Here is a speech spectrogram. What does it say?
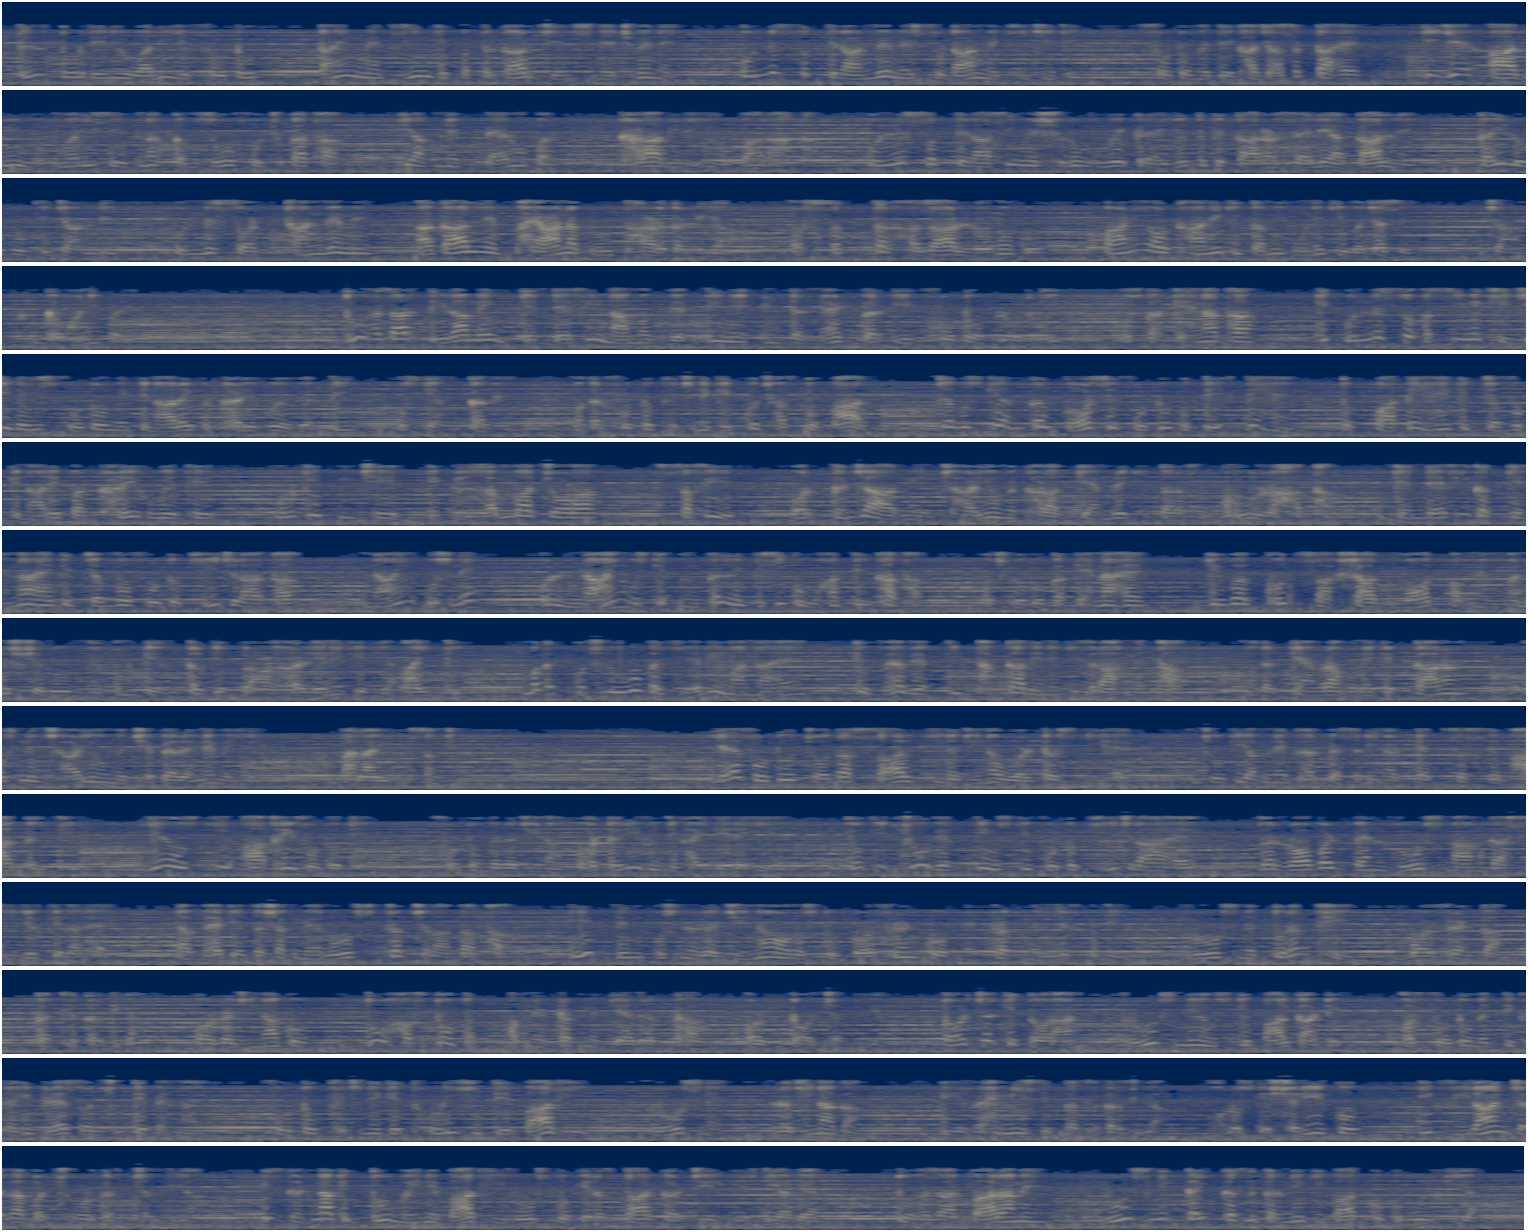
दिल तोड़ देने वाली ये फ़ोटो टाइम मैगजीन के पत्रकार जेम्स नेचवे ने उन्नीस सौ तिरानवे में सूडान में खींची थी। फ़ोटो में देखा जा सकता है कि यह आदमी भुखमरी से इतना कमज़ोर हो चुका था कि अपने पैरों पर खड़ा भी नहीं हो पा रहा था। उन्नीस सौ तिरासी में शुरू हुए गृह युद्ध के कारण फैले अकाल ने कई लोगों की जान ली। उन्नीस सौ अट्ठानवे में अकाल ने भयानक रूप धारण कर लिया और सत्तर हज़ार लोगों को पानी और खाने की कमी होने की वजह से जान गंवानी पड़ी। 2013 में गेंडेफी नामक व्यक्ति ने इंटरनेट पर एक फ़ोटो अपलोड की। उसका कहना था कि 1980 में खींची गई इस फ़ोटो में किनारे पर खड़े हुए व्यक्ति उसके अंकल हैं। मगर फ़ोटो खींचने के कुछ हफ्तों बाद जब उसके अंकल गौर से फ़ोटो को देखते हैं तो पाते हैं कि जब वो किनारे पर खड़े हुए थे, उनके पीछे एक लंबा चौड़ा, सफ़ेद और गंजा आदमी झाड़ियों में खड़ा कैमरे की तरफ़ घूर रहा था। गेंडेफी का कहना है कि जब वो फ़ोटो खींच रहा था, ना ही उसने और ना ही उसके अंकल ने किसी को वहाँ वह खुद साक्षात मौत अपने मनुष्य रूप में उनके अंकल के प्राण हर लेने के लिए आई थी। मगर कुछ लोगों का यह भी मानना है कि वह व्यक्ति धक्का देने की फिराक में था। मगर कैमरा होने के कारण उसने झाड़ियों में छिपे रहने में ही भलाई समझी। यह फ़ोटो 14 साल की रजीना वर्टर्स की है, जो कि अपने घर पेसरीना टेक्सास से भाग गई थी। यह उसकी आखिरी फ़ोटो थी। फ़ोटो में रजीना बहुत डरी हुई दिखाई दे रही है, क्योंकि जो व्यक्ति उसकी फ़ोटो खींच रहा है, वह रॉबर्ट बेन रोड्स नाम का सीरियल किलर है। उसने रजीना और उसके बॉयफ्रेंड को अपने ट्रक में लिफ्ट दी। रोड्स ने तुरंत ही बॉयफ्रेंड का कत्ल कर दिया और रजीना को दो हफ्तों तक अपने ट्रक में कैद रखा और टॉर्चर किया। टॉर्चर के दौरान रोड्स ने उसके बाल काटे और फ़ोटो में दिख रही ड्रेस और जूते पहनाए। फ़ोटो खींचने के थोड़ी ही देर बाद ही रोड्स ने रजीना का बेरहमी से कत्ल कर दिया और उसके शरीर को एक वीरान जगह पर छोड़कर चल दिया। इस घटना के दो महीने बाद ही रोड्स को गिरफ़्तार कर जेल भेज दिया गया। 2012 में रोड्स ने कई कत्ल करने की बात को कबूल किया।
